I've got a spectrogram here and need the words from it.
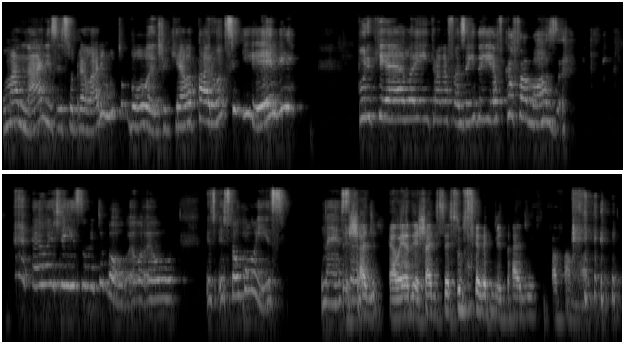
uma análise sobre a Lari muito boa, de que ela parou de seguir ele porque ela ia entrar na fazenda e ia ficar famosa. Eu achei isso muito bom. Eu, eu estou com o Luiz. Nessa... De, ela ia deixar de ser subcelebridade e ficar famosa.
